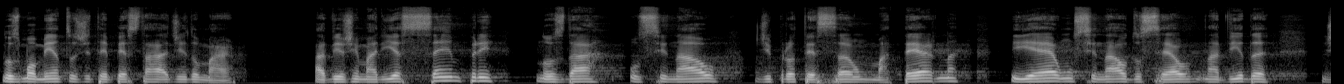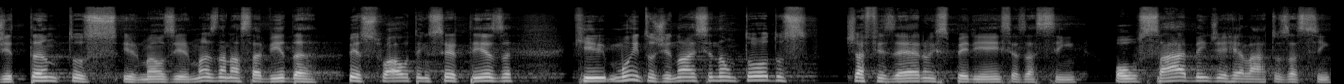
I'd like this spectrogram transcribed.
nos momentos de tempestade do mar. A Virgem Maria sempre nos dá o sinal de proteção materna e é um sinal do céu na vida de tantos irmãos e irmãs, na nossa vida pessoal, tenho certeza que muitos de nós, se não todos, já fizeram experiências assim ou sabem de relatos assim.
